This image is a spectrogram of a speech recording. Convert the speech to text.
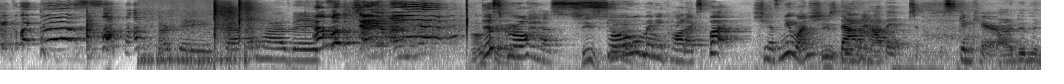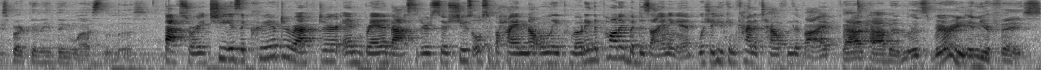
drink like this. our fave bad habits. Emma Chamberlain. This Okay. girl has She's so good. many products, but she has a new one. She's Bad. Habit Skincare. I didn't expect anything less than this. Backstory: She is a creative director and brand ambassador, so she was also behind not only promoting the product but designing it, which you can kind of tell from the vibe. Bad habit. It's very in your face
